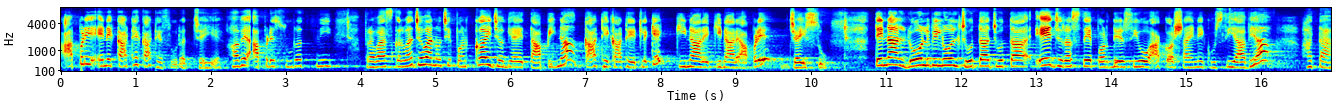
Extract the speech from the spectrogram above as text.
આપણે એને કાંઠે કાંઠે સુરત જઈએ. હવે આપણે સુરતની પ્રવાસ કરવા જવાનો છે, પણ કઈ જગ્યાએ તાપીના કાંઠે કાંઠે, એટલે કે કિનારે કિનારે આપણે જઈશું. તેના લોલ વિલોલ જોતા જોતા એ જ રસ્તે પરદેશીઓ આકર્ષાઈને ઘૂસી આવ્યા હતા.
